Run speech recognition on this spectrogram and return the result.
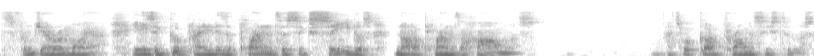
It's from Jeremiah. It is a good plan. It is a plan to succeed us, not a plan to harm us. That's what God promises to us,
